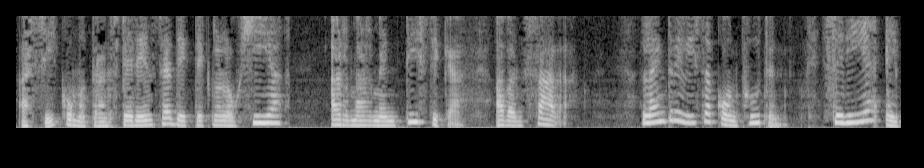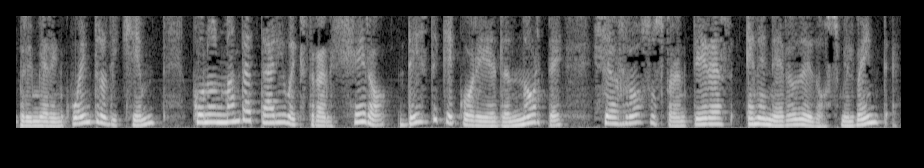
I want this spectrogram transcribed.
así como transferencia de tecnología armamentística avanzada. La entrevista con Putin sería el primer encuentro de Kim con un mandatario extranjero desde que Corea del Norte cerró sus fronteras en enero de 2020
